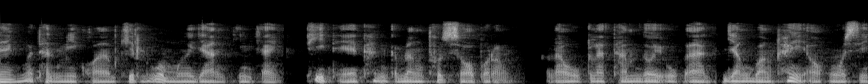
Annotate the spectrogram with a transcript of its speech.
ดงว่าท่านมีความคิดร่วมมืออย่างจริงใจ ที่แท้ท่านกำลังทดสอบเรา เรากระทำโดยอุกอาจยังหวังให้เอาโหสิ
